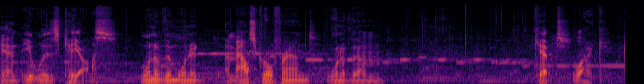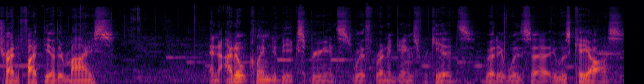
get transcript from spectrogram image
And it was chaos. One of them wanted a mouse girlfriend, one of them kept like trying to fight the other mice. And I don't claim to be experienced with running games for kids, but it was uh, it was chaos.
